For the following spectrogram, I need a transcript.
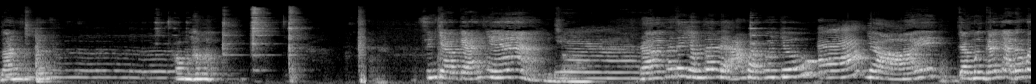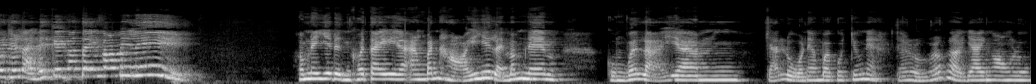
lên. Không. Hả xin chào cả nhà. Rồi có thể dùng tay để ảo bà cô chú? Giỏi. Chào mừng cả nhà đã quay trở lại với kênh con tay family. Hôm nay gia đình khoai tây ăn bánh hỏi với lại mắm nêm cùng với lại um, chả lụa nè ông bà cô chú nè. Chả lụa rất là dai ngon luôn.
